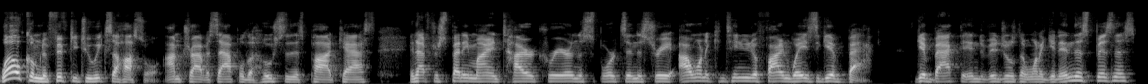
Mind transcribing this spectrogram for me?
Welcome to 52 Weeks of Hustle. I'm Travis Apple, the host of this podcast. And after spending my entire career in the sports industry, I want to continue to find ways to give back, to give back to individuals that want to get in this business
